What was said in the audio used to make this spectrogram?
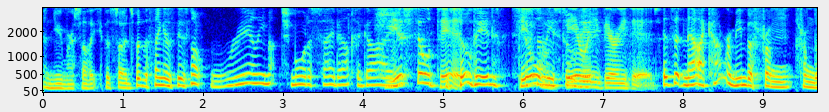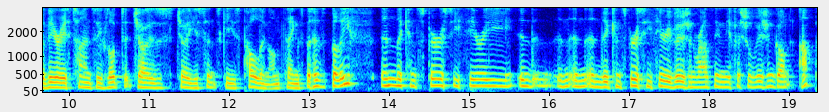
in numerous other episodes. But the thing is, there's not really much more to say about the guy. He is still dead. He's still dead. Still Definitely still very, dead. very dead. Is it now? I can't remember from from the various times we've looked at Joe's Joe Uscinski's polling on things, but his belief in the conspiracy theory in, the- in, in, in the conspiracy theory version rather than the official version gone up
